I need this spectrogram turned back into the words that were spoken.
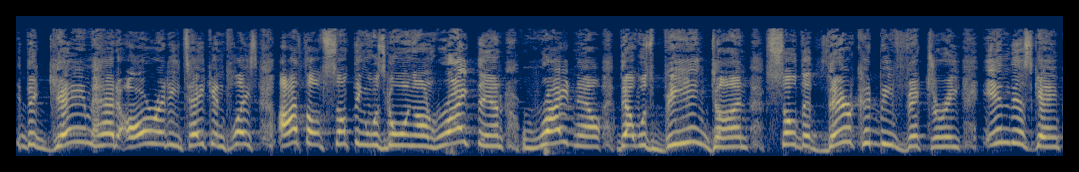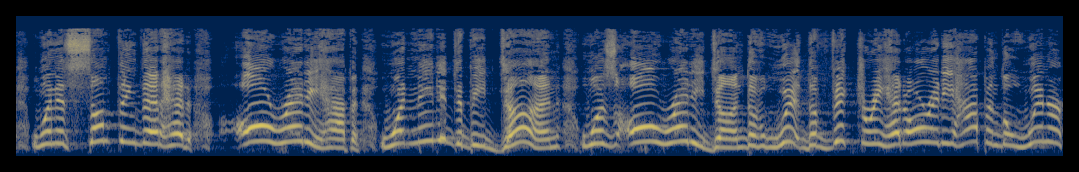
the game had already taken place. I thought something was going on right then, right now, that was being done so that there could be victory in this game when it's something that had already happened. What needed to be done was already done. The, the victory had already happened. The winner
